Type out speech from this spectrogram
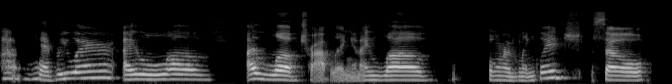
Um, everywhere. I love I love traveling and I love foreign language. So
